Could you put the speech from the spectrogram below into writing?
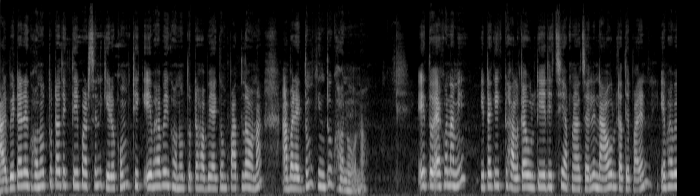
আর বেটারের ঘনত্বটা দেখতেই পারছেন কীরকম। ঠিক এভাবেই ঘনত্বটা হবে, একদম পাতলাও না, আবার একদম কিন্তু ঘনও না। এই তো, এখন আমি এটাকে একটু হালকা উল্টিয়ে দিচ্ছি, আপনারা চাইলে না উল্টাতে পারেন। এভাবে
